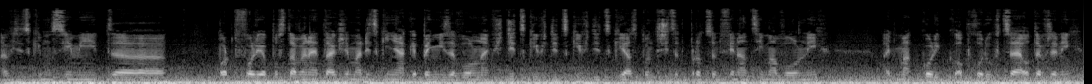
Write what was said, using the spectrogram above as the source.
a vždycky musí mít uh, portfolio postavené tak, že má vždycky nějaké peníze volné, vždycky, vždycky, vždycky, aspoň 30% financí má volných, ať má kolik obchodů chce otevřených.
